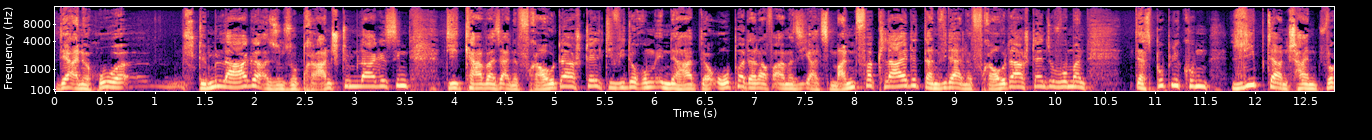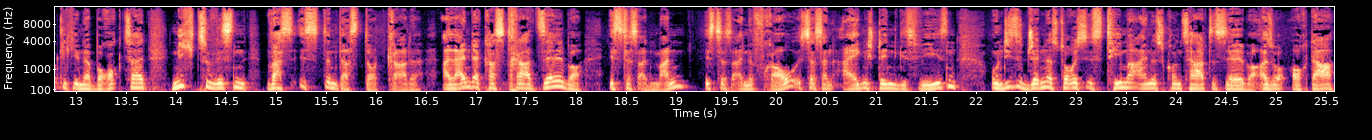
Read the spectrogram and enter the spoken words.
der eine hohe Stimmlage, also eine Sopranstimmlage singt, die teilweise eine Frau darstellt, die wiederum innerhalb der Oper dann auf einmal sich als Mann verkleidet, dann wieder eine Frau darstellt, so wo man das Publikum liebte anscheinend wirklich in der Barockzeit nicht zu wissen, was ist denn das dort gerade? Allein der Kastrat selber, ist das ein Mann? Ist das eine Frau? Ist das ein eigenständiges Wesen? Und diese Gender Stories ist Thema eines Konzertes selber. Also auch da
